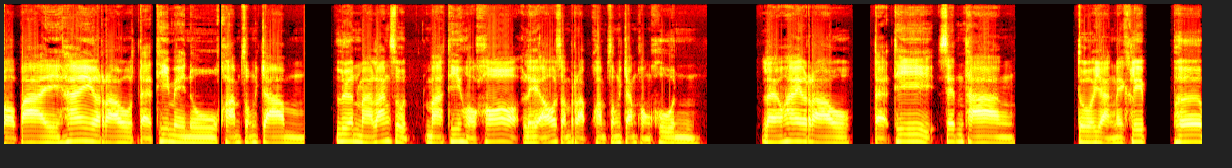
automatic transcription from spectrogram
ต่อไปให้เราแต่ที่เมนูความทรงจำเลื่อนมาล่างสุดมาที่หัวข้อ Layout สำหรับความทรงจำของคุณ แล้วให้เราแตะที่เส้นทาง ตัวอย่างในคลิป เพิ่ม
